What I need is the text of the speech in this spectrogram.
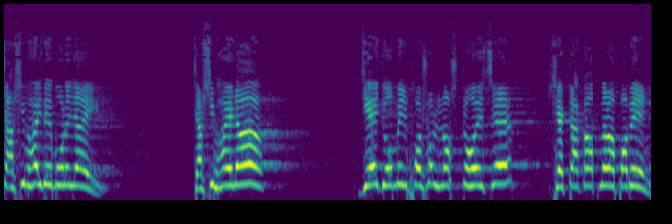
চাষি ভাইদের বলে যাই। চাষি ভাইরা যে জমির ফসল নষ্ট হয়েছে, সে টাকা আপনারা পাবেন।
